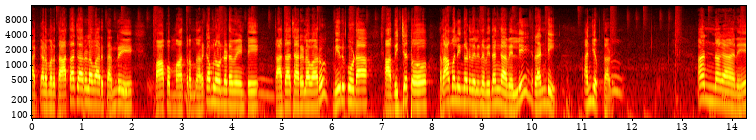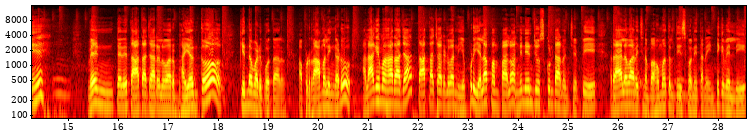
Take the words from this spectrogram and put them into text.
అక్కడ మన తాతాచార్యుల వారి తండ్రి పాపం మాత్రం నరకంలో ఉండడం ఏంటి? తాతాచార్యుల వారు మీరు కూడా ఆ విద్యతో రామలింగడు వెళ్ళిన విధంగా వెళ్ళి రండి అని చెప్తాడు. అన్నగానే వెంటనే తాతాచార్యుల వారు భయంతో కింద పడిపోతారు. అప్పుడు రామలింగడు అలాగే మహారాజా తాతాచార్యుల వారిని ఎప్పుడు ఎలా పంపాలో అన్ని నేను చూసుకుంటానని చెప్పి రాయలవారు ఇచ్చిన బహుమతులు తీసుకొని తన ఇంటికి వెళ్ళి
